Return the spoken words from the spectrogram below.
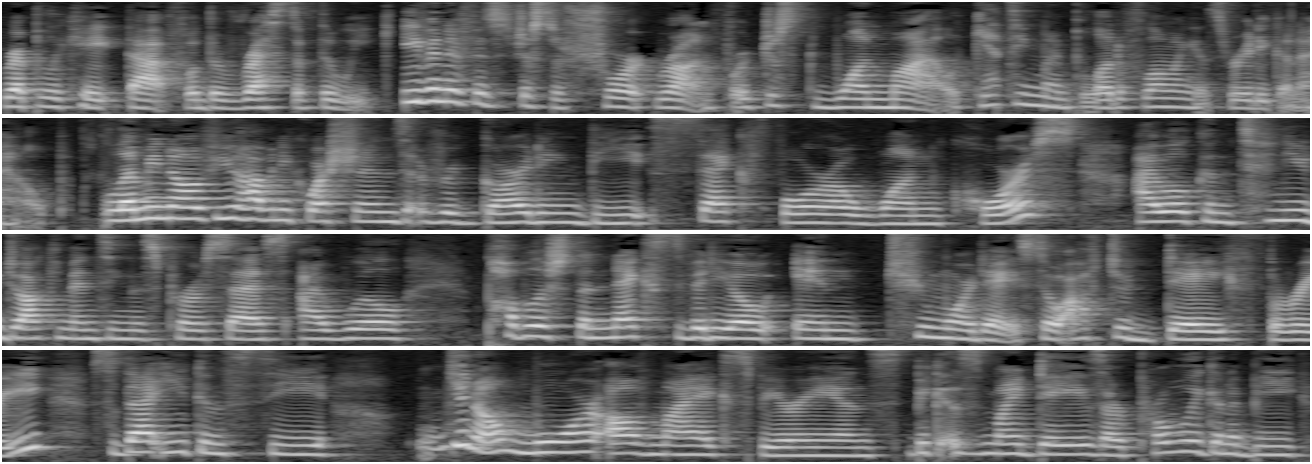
replicate that for the rest of the week. Even if it's just a short run for just one mile, getting my blood flowing is really going to help. Let me know if you have any questions regarding the SEC 401 course. I will continue documenting this process. I will publish the next video in two more days, so after day three, so that you can see, you know, more of my experience because my days are probably going to be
